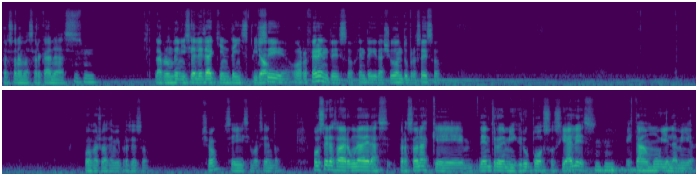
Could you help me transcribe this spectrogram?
Personas más cercanas. La pregunta inicial era quién te inspiró. Sí, o referentes, o gente que te ayudó en tu proceso. Vos me ayudaste en mi proceso. ¿Yo? Sí, 100%. Vos eras, a ver, una de las personas que dentro de mis grupos sociales estaba muy en la mía.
